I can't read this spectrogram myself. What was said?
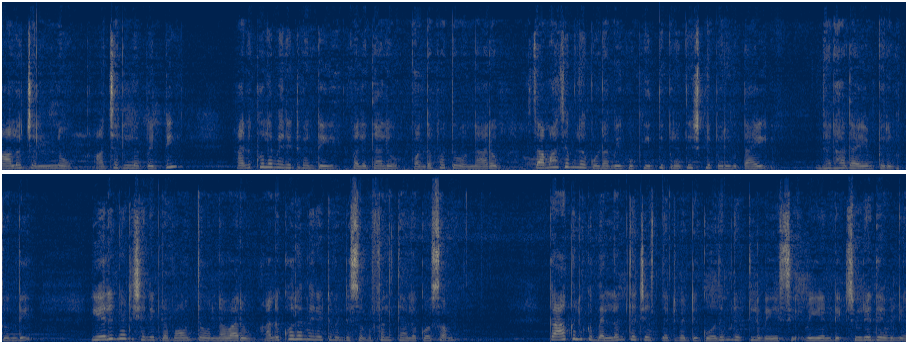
ఆలోచనలను ఆచరణలో పెట్టి అనుకూలమైనటువంటి ఫలితాలు పొందబోతూ ఉన్నారు. సమాజంలో కూడా మీకు కీర్తి ప్రతిష్టలు పెరుగుతాయి. ధనాదాయం పెరుగుతుంది. ఏలినాటి శని ప్రభావంతో ఉన్నవారు అనుకూలమైనటువంటి శుభ ఫలితాల కోసం కాకులకు బెల్లంతో చేసినటువంటి గోధుమ రొట్టెలు వేసి వేయండి. సూర్యదేవుని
